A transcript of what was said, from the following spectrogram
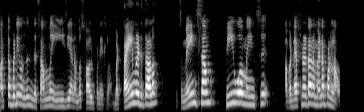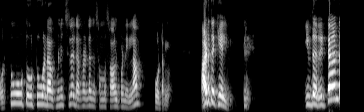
மற்றபடி வந்து இந்த சம்மை ஈஸியாக நம்ம சால்வ் பண்ணிடலாம். பட் டைம் எடுத்தாலும் it's main sum PO mains அப்போ டெஃபினட்டாக நம்ம என்ன பண்ணலாம்? ஒரு two two two and half மினிட்ஸில் டெஃபினட்டாக இந்த சம்மை சால்வ் பண்ணிடலாம் போட்டுடலாம். அடுத்த கேள்வி. If the returned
